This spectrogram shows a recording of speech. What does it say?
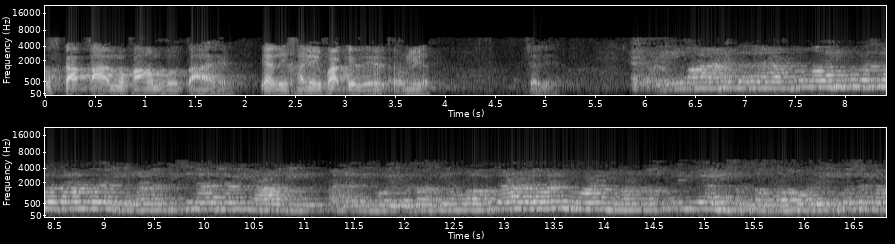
اس کا قائم مقام ہوتا ہے یعنی خلیفہ کے زیر تولیت۔ چلیے۔ وبه قال حدثنا عبد الله بن عن مالك عن ابي الزناد عن الاعرج عن ابي رضي الله تعالى عنه وعنه عن رسول الله صلى الله عليه وسلم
